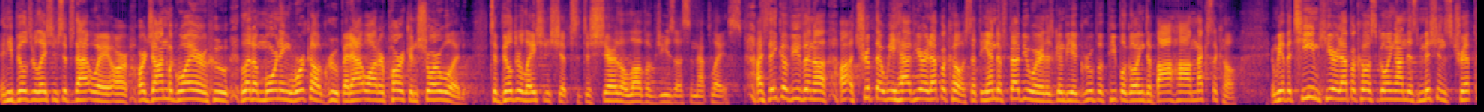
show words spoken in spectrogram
And he builds relationships that way. Or, or John McGuire, who led a morning workout group at Atwater Park in Shorewood to build relationships and to share the love of Jesus in that place. I think of even a, a trip that we have here at Epikos. At the end of February, there's going to be a group of people going to Baja, Mexico. And we have a team here at Epikos going on this missions trip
